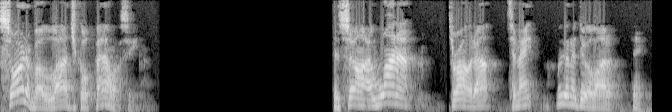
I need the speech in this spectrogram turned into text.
sort of a logical fallacy. And so I want to throw it out tonight. We're going to do a lot of things.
